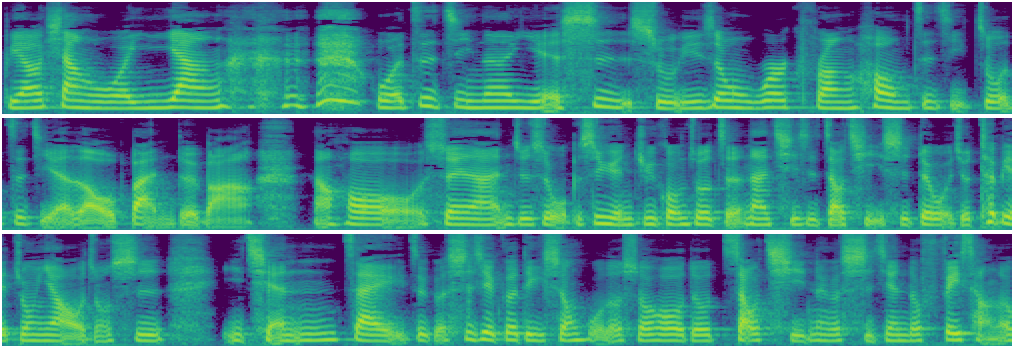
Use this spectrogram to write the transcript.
不要像我一样，我自己呢也是属于这种 work from home，自己做自己的老板，对吧？然后虽然就是我不是远距工作者，那其实早起仪式对我就特别重要。我总是以前在这个世界各地生活的时候，都早起那个时间都非常的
